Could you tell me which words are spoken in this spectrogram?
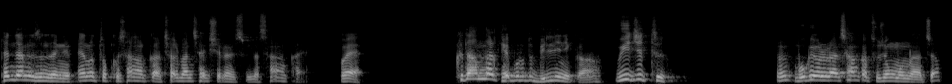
벤자민 선생님, 에너토크 상한가 절반 차익 실현했습니다. 상한가에. 왜? 그 다음날 갭으로도 밀리니까. 위지트. 응? 목요일 날 상한가 두 종목 나왔죠?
